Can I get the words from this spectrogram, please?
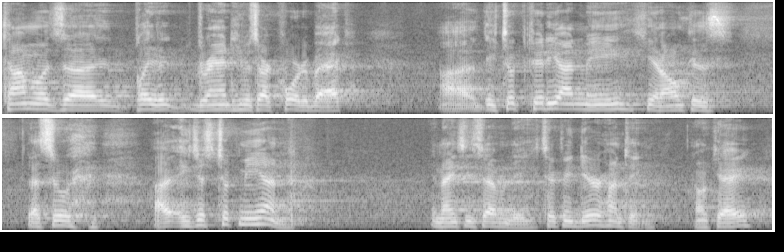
Tom was uh, played at Grand. He was our quarterback. Uh, he took pity on me, you know, because that's who. Uh, he just took me in in 1970. He took me deer hunting. Okay,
